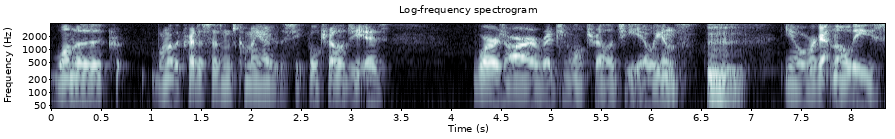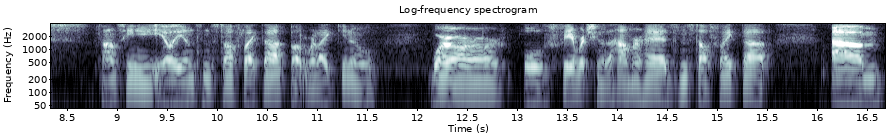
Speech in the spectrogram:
one of the one of the criticisms coming out of the sequel trilogy is where's our original trilogy aliens? mm. You know, we're getting all these fancy new aliens and stuff like that, but we're like, you know, where are our old favorites? You know, the hammerheads and stuff like that. Um,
